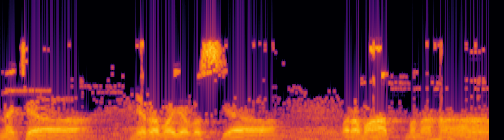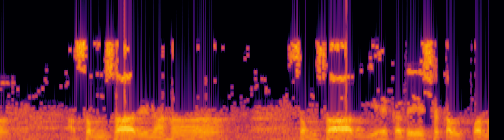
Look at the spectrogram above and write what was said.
నచ నిరవయవస్య పరమాత్మన అసంసారిణ సంసారి ఏకదేశకల్పన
